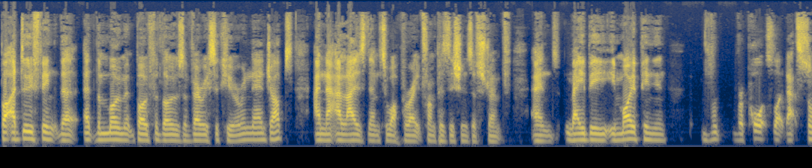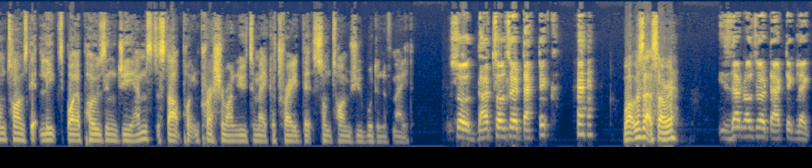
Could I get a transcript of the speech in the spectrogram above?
But I do think that at the moment, both of those are very secure in their jobs and that allows them to operate from positions of strength. And maybe, in my opinion, r- reports like that sometimes get leaked by opposing GMs to start putting pressure on you to make a trade that sometimes you wouldn't have made. So that's also a tactic. What was that? Sorry. Is that also a tactic? Like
